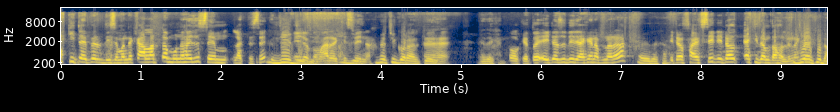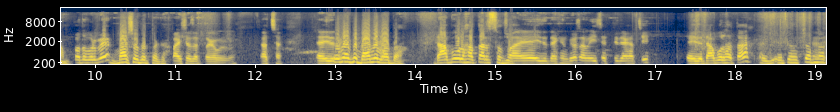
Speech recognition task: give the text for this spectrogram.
একই টাইপের দিছে মানে কালারটা মনে হয় যে সেম লাগতেছে। এরকম আর কিছুই না। ম্যাচিং করা আর কি। হ্যাঁ এই দেখেন। ওকে তো এটা যদি দেখেন আপনারা এই দেখেন। এটা ফাইভ সিট এটাও একই দাম তাহলে নাকি? একই দাম। কত পড়বে? বাইশ হাজার টাকা। বাইশ হাজার টাকা পড়বে। আচ্ছা এই যে এটা ডাবল হাতা। ডাবল হাতার সোফা এই যে দেখেন আমি এই সেটটি দেখাচ্ছি। এই যে ডাবল হাতা। এটা হচ্ছে আপনার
